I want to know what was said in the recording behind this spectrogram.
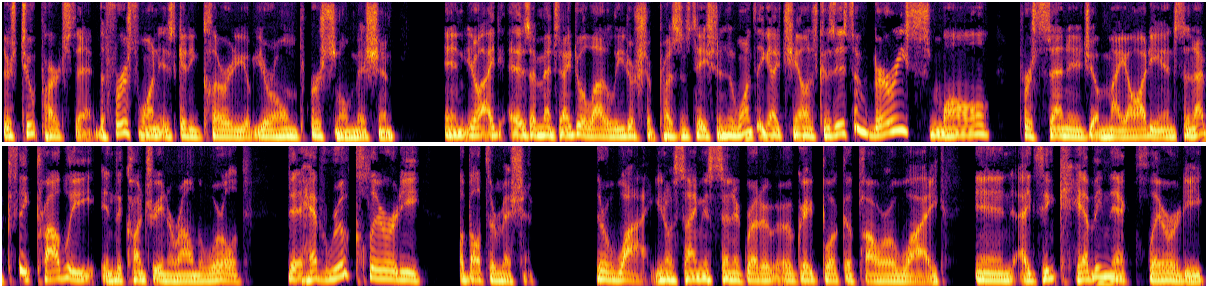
there's two parts to that. The first one is getting clarity of your own personal mission. And, you know, I, as I mentioned, I do a lot of leadership presentations. And one thing I challenge, because it's a very small percentage of my audience, and I think probably in the country and around the world, that have real clarity about their mission, their why. You know, Simon Sinek wrote a, a great book, The Power of Why. And I think having that clarity.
